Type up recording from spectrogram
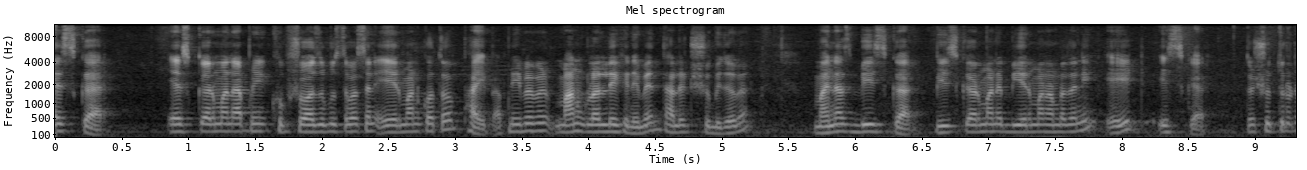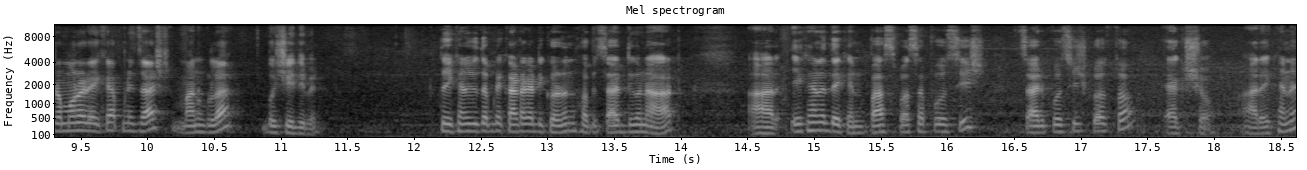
A square A square মানে আপনি খুব সহজে বুঝতে পারছেন এর মান কত? ফাইভ আপনি এইভাবে মানগুলো লিখে নেবেন, তাহলে একটু সুবিধা হবে। Minus B square B square মানে বি এর মান আমরা জানি এইট স্কোয়ার তো সূত্রটা মনে রেখে আপনি জাস্ট মানগুলা বসিয়ে দেবেন। তো এখানে যদি আপনি কাটাকাটি করেন, হবে চার দুগুণে আট। আর এখানে দেখেন পাঁচ পাঁচা পঁচিশ, চার পঁচিশ কত? একশো। আর এখানে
